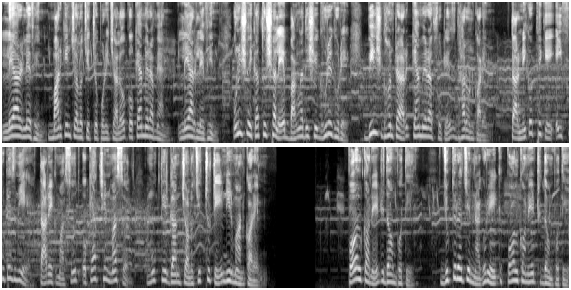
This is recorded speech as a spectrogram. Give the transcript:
লেয়ার লেভিন মার্কিন চলচ্চিত্র পরিচালক ও ক্যামেরাম্যান। লেয়ার লেভিন উনিশশো একাত্তর সালে বাংলাদেশে ঘুরে ঘুরে ২০ ঘণ্টার ক্যামেরা ফুটেজ ধারণ করেন। তার নিকট থেকে এই ফুটেজ নিয়ে তারেক মাসুদ ও ক্যাথরিন মাসুদ মুক্তির গান চলচ্চিত্রটি নির্মাণ করেন। পল কনেট দম্পতি। যুক্তরাজ্যের নাগরিক পল কনেট দম্পতি।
